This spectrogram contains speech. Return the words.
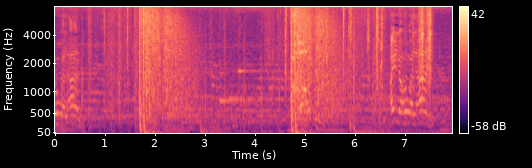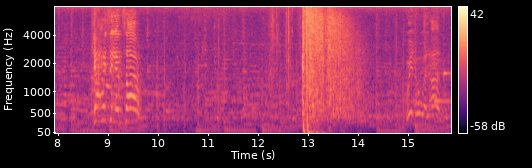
هو الآن؟ أين هو الآن؟ جهز الإنذار وين هو الآن؟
